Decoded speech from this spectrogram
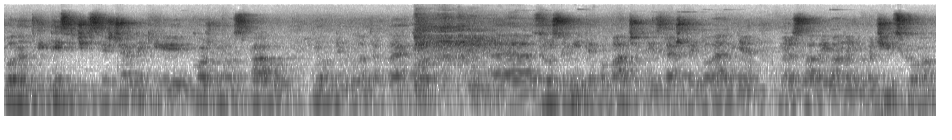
понад 2000 священників, і кожного справу ну, не було так легко е, зрозуміти, побачити, і зрештою повернення Мирослава Івана Любачівського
